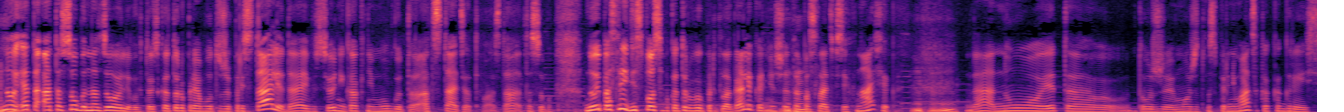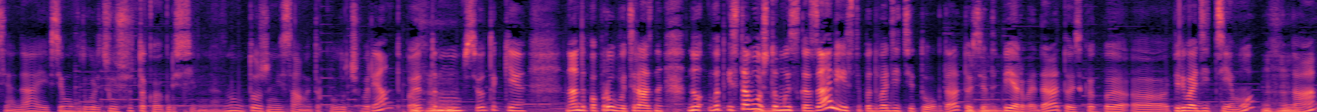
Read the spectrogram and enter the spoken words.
ну это от особо назойливых, то есть которые прям вот уже пристали, да, и все никак не могут отстать от вас, да, от особо. Ну и последний способ, который вы предлагали, конечно, uh-huh. это послать всех нафиг, uh-huh. да, но это тоже может восприниматься как агрессия, да, и все могут говорить, что такое агрессивное? Ну, тоже не самый такой лучший вариант, поэтому uh-huh. все-таки надо попробовать разные. Но вот из того, uh-huh. что мы сказали, если подводить итог, да, то есть uh-huh. это первое, да, то есть как бы э, переводить тему, uh-huh. да,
